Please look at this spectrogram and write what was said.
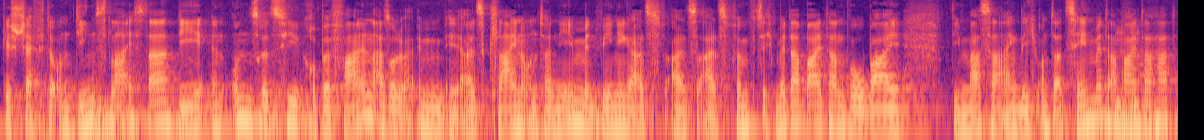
Geschäfte und Dienstleister, die in unsere Zielgruppe fallen, also im, als kleine Unternehmen mit weniger als, als, als 50 Mitarbeitern, wobei die Masse eigentlich unter 10 Mitarbeiter mhm. hat.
